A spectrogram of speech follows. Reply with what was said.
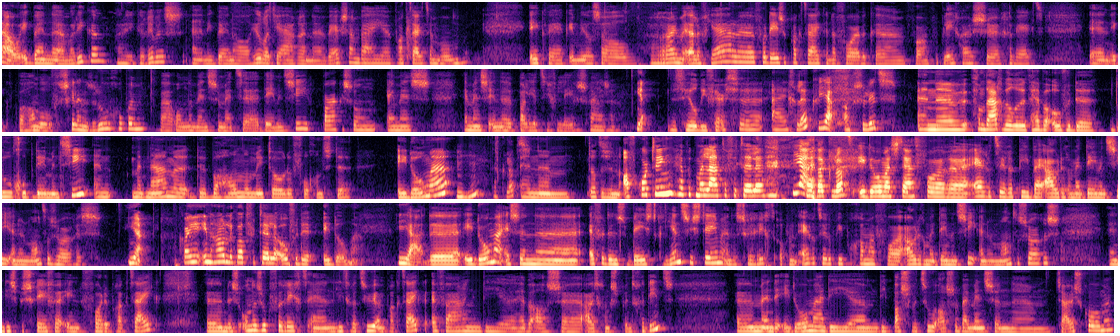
Nou, ik ben uh, Marieke, Marieke Ribbes. En ik ben al heel wat jaren uh, werkzaam bij uh, Praktijk ten Boom. Ik werk inmiddels al ruim 11 jaar voor deze praktijk. En daarvoor heb ik voor een verpleeghuis gewerkt. En ik behandel verschillende doelgroepen, waaronder mensen met dementie, Parkinson, MS en mensen in de palliatieve levensfase. Ja, dus heel divers eigenlijk. Ja, absoluut. En uh, vandaag wilden we het hebben over de doelgroep dementie. En met name de behandelmethode volgens de EDOMA. Mm -hmm, dat klopt. En um, dat is een afkorting, heb ik me laten vertellen. Ja, dat klopt. EDOMA staat voor uh, ergotherapie bij ouderen met dementie en hun mantelzorgers. Ja. Kan je inhoudelijk wat vertellen over de EDOMA? Ja, de EDOMA is een uh, evidence-based cliëntsysteem en dat is gericht op een ergotherapieprogramma voor ouderen met dementie en hun mantelzorgers. En die is beschreven in Voor de Praktijk. Um, dus onderzoek verricht en literatuur en praktijkervaring die uh, hebben als uh, uitgangspunt gediend. Um, en de EDOMA die, um, die passen we toe als we bij mensen thuiskomen.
